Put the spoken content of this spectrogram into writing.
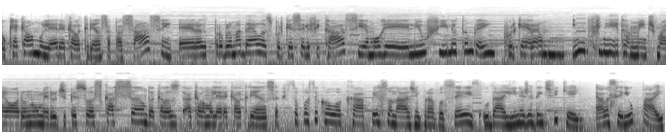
o que aquela mulher e aquela criança passassem era problema delas, porque se ele ficasse, ia morrer ele e o filho também, porque era infinitamente maior o número de pessoas caçando aquelas, aquela mulher aquela criança. Se eu fosse colocar personagem para vocês, o da Aline já identifiquei. Ela seria o pai.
